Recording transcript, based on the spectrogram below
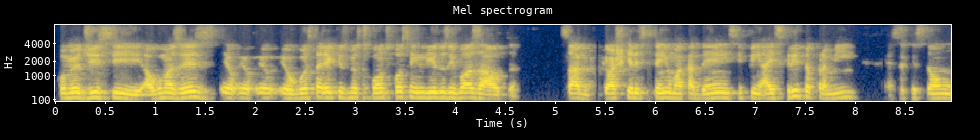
como eu disse algumas vezes, eu, eu, eu gostaria que os meus contos fossem lidos em voz alta, sabe? Porque eu acho que eles têm uma cadência, enfim, a escrita para mim, essa questão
